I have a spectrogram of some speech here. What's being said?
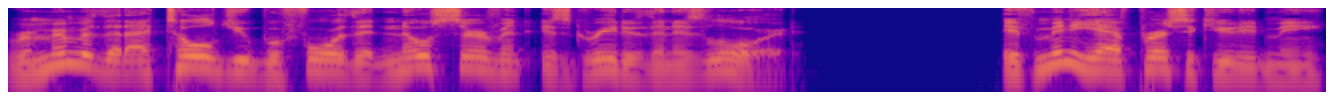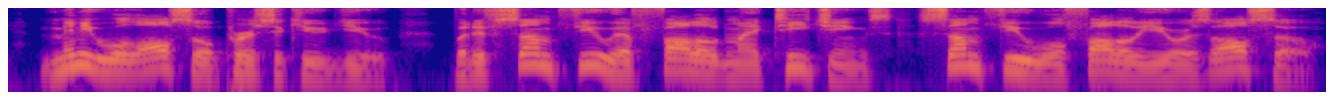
Remember that I told you before that no servant is greater than his Lord. If many have persecuted me, many will also persecute you, but if some few have followed my teachings, some few will follow yours also.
